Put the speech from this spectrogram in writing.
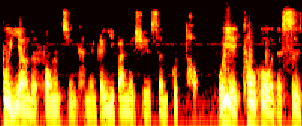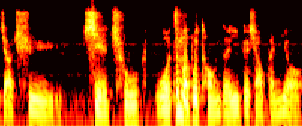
不一样的风景，可能跟一般的学生不同。我也透过我的视角去。写出我这么不同的一个小朋友，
